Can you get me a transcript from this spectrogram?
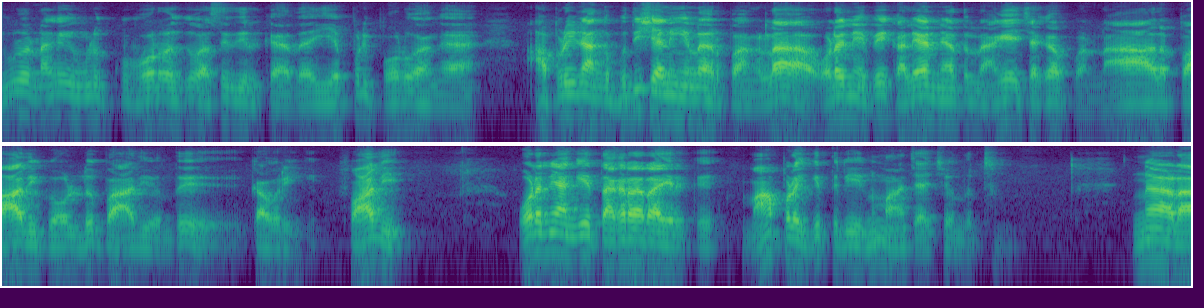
இவ்வளோ நகை இவங்களுக்கு போடுறதுக்கு வசதி இருக்காத எப்படி போடுவாங்க? அப்படின்னு அங்கே புத்திசாலிங்கெல்லாம் இருப்பாங்களா? உடனே போய் கல்யாண நேரத்தில் நகையை செக்அப் பண்ணால் அதில் பாதி கோல்டு பாதி வந்து கவரிங்கு பாதி. உடனே அங்கேயே தகராறாக இருக்குது மாப்பிள்ளைக்கு திடீர்னு மனச்சாட்சி வந்துடுச்சு என்னடா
